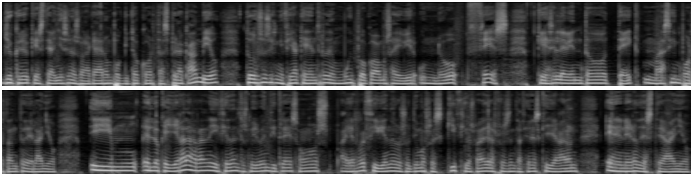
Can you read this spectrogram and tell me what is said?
yo creo que este año se nos van a quedar un poquito cortas, pero a cambio todo eso significa que dentro de muy poco vamos a vivir un nuevo CES, que es el evento tech más importante del año. Y mm, en lo que llega a la gran edición del 2023, vamos a ir recibiendo los últimos resquicios ¿vale? de las presentaciones que llegaron en enero de este año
